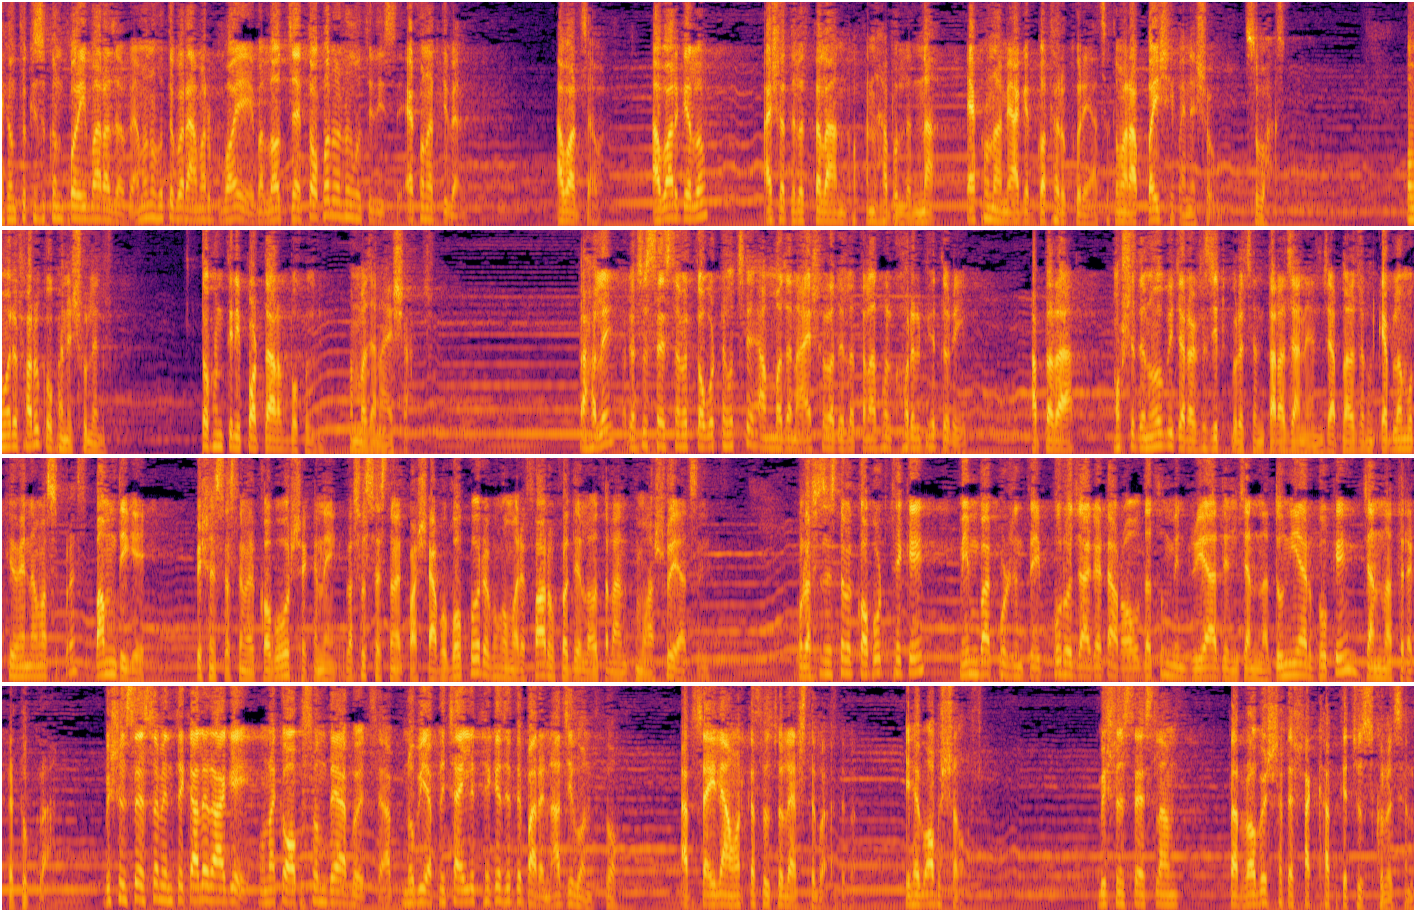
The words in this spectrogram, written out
এখন তো কিছুক্ষণ পরেই মারা যাবে। এমন হতে পারে আমার ভয়ে বা লজ্জায় তখন অনুমতি দিচ্ছে এখন আর দিবেন আবার যাও। আবার গেল। আনহা বললেন, না, এখন আমি আগের কথার উপরে আছে। তোমার আব্বাই সেখানে সুভাষ ফারুক ওখানে শুলেন। তখন তিনি পর্দা আরম্ভ করলেন, আম্মা জানা আয়েশা। তাহলে ইসলামের কবরটা হচ্ছে আম্মা জানা আয়েশা রাদিল্লাহ ঘরের ভেতরেই। আপনারা মসজিদে নবী যারা ভিজিট করেছেন, তারা জানেন যে আপনারা যখন কেবলামুখী হয়ে নামাজ পড়েন বাম দিকে কৃষ্ণ ইসলামের কবর, সেখানে রাসুল ইসলামের পাশে আবু বকর এবং ওমরে ফারুক রাদিল্লাহ তালা শুয়ে আছে। রাসুল ইসলামের কবর থেকে মেম্বার পর্যন্ত এই পুরো জায়গাটা রওদাতুম মিন রিয়াদিল জান্নাত দুনিয়ার বুকে জান্নাতের একটা টুকরা। বিষ্ণু ইসলাম ইন্তেকালের আগে ওনাকে অপশন দেয়া হয়েছে নবী, আপনি চাইলে থেকে যেতে পারেন, আজীবন, তো। আর চাইলে আমার কাছে চলে আসতে পারেন। এই হ্যাভ অপশন। বিষ্ণু ইসলাম তার রবের সাথে সাক্ষাৎকে চুজ করেছেন।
